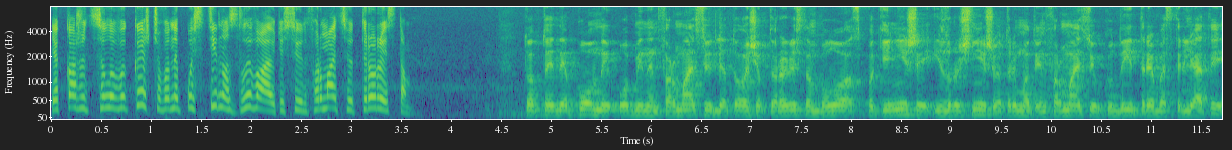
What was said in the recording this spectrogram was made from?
як кажуть силовики, що вони постійно зливають усю інформацію терористам. Тобто йде повний обмін інформацією для того, щоб терористам було спокійніше і зручніше отримати інформацію, куди треба стріляти.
